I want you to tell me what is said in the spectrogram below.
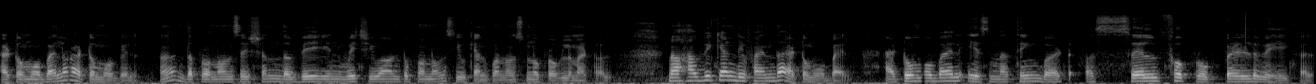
Automobile or automobile? The pronunciation the way in which you want to pronounce you can pronounce no problem at all. Now how we can define the automobile? Automobile is nothing but a self-propelled vehicle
